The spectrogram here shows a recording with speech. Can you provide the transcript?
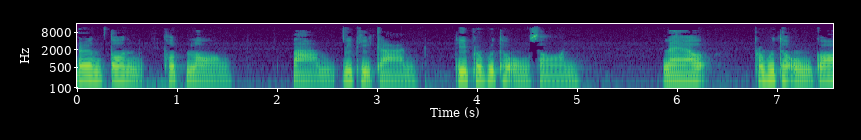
เริ่มต้นทดลองตามวิธีการที่พระพุทธองค์สอน แล้วพระพุทธองค์ก็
